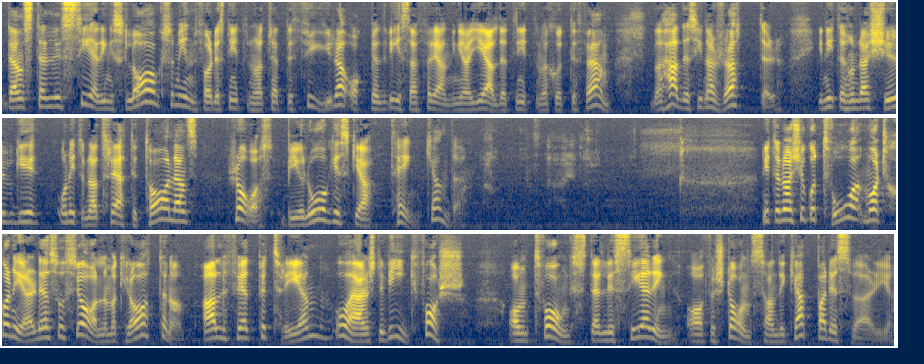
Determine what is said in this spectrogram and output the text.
den steriliseringslag som infördes 1934 och med vissa förändringar gällde till 1975 den hade sina rötter i 1920 och 1930-talens rasbiologiska tänkande. 1922 motionerade Socialdemokraterna Alfred Petrén och Ernst Wigfors om tvångssterilisering av förståndshandikappade i Sverige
